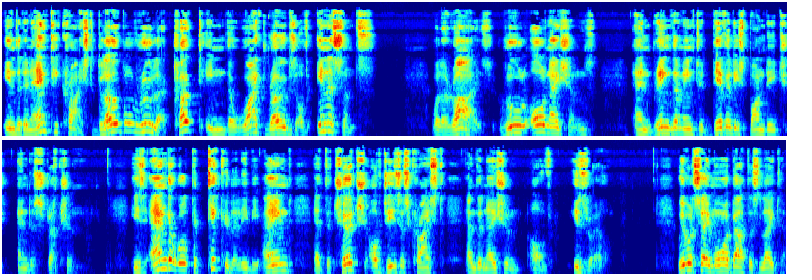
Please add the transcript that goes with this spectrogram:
in that an antichrist, global ruler, cloaked in the white robes of innocence, will arise, rule all nations, and bring them into devilish bondage and destruction. His anger will particularly be aimed at the church of Jesus Christ and the nation of Israel. We will say more about this later.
